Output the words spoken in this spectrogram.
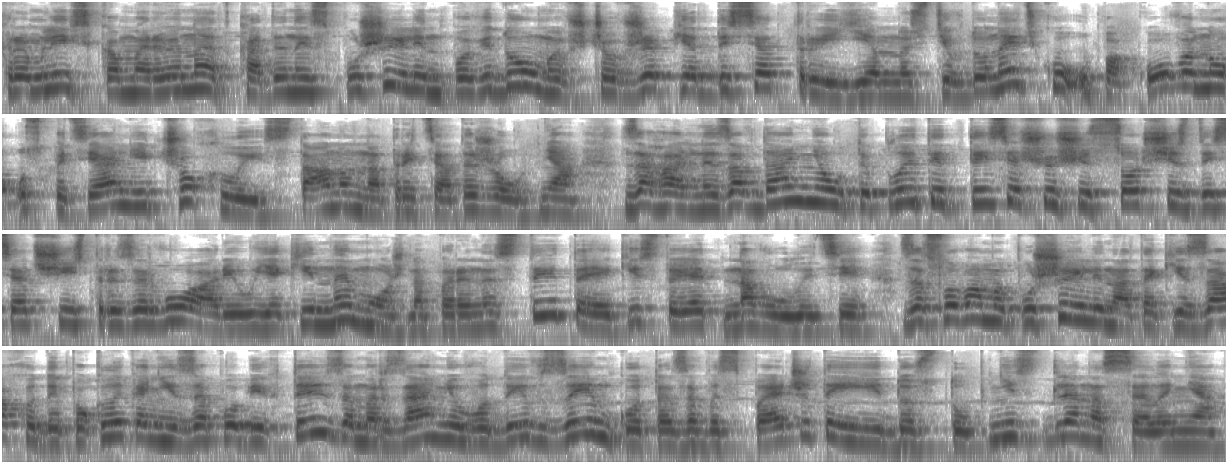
Кремлівська маріонетка Денис Пушилін повідомив, що вже 53 ємності в Донецьку упаковано у спеціальні чохли станом на 30 жовтня. Загальне завдання утеплити 1666 резервуарів, які не можна перенести та які стоять на вулиці. За словами Пушиліна, такі заходи покликані запобігти замерзанню води взимку та забезпечити її доступність для населення.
